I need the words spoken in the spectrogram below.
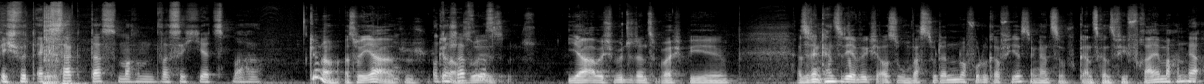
Ich würde exakt das machen, was ich jetzt mache. ich, genau, also ja, genau, Unterschreibst so das? ist Ja, aber ich würde dann zum Beispiel, also dann kannst du dir ja wirklich aussuchen, was du dann noch fotografierst, dann kannst du ganz, ganz viel frei machen. Ja.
